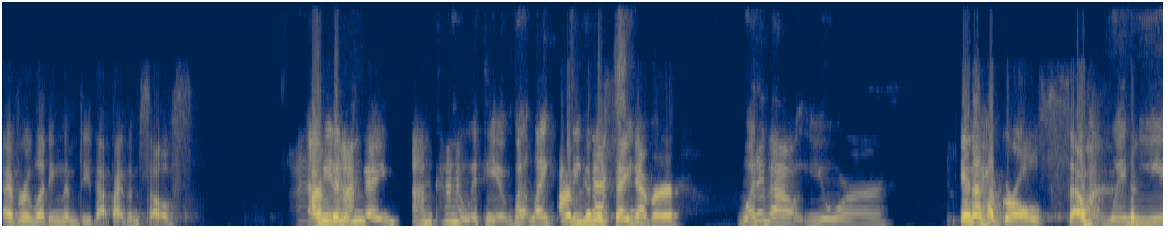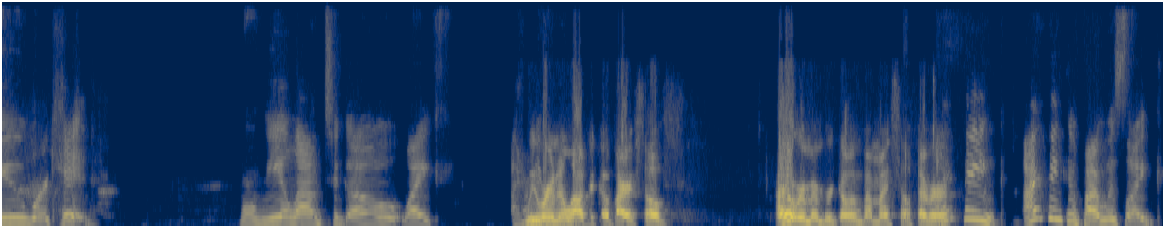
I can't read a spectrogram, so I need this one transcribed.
ever letting them do that by themselves. I I'm mean, gonna I'm say I'm kind of with you, but like, I'm gonna say to never. What about your And I have girls, so when you were a kid? Were we allowed to go? Like, I don't we weren't even- allowed to go by ourselves. I don't remember going by myself ever. I think I think if I was like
